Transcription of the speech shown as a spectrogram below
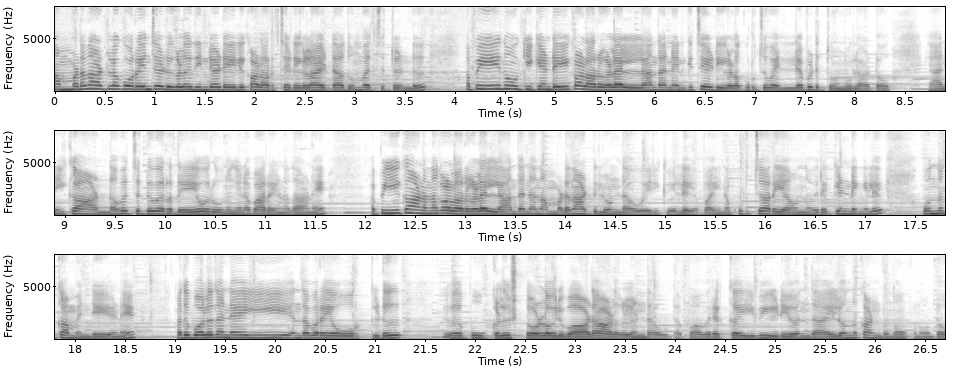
നമ്മുടെ നാട്ടിലെ കുറേ ചെടികൾ ഇതിന്റെ ഇടയിൽ കളർ ചെടികളായിട്ട് അതും വെച്ചിട്ടുണ്ട്. അപ്പോൾ ഈ നോക്കിക്കേണ്ട ഈ കളറുകളെല്ലാം തന്നെ എനിക്ക് ചെടികളെക്കുറിച്ച് വലിയ പിടുത്തൊന്നുമില്ല കേട്ടോ ഞാൻ ഈ കാണുന്ന വെച്ചിട്ട് വെറുതെ ഓരോന്നിങ്ങനെ പറയണതാണേ. അപ്പോൾ ഈ കാണുന്ന കളറുകളെല്ലാം തന്നെ നമ്മുടെ നാട്ടിലും ഉണ്ടാവുമായിരിക്കും അല്ലേ? അപ്പോൾ അതിനെക്കുറിച്ച് അറിയാവുന്നവരൊക്കെ ഉണ്ടെങ്കിൽ ഒന്ന് കമന്റ് ചെയ്യണേ. അതുപോലെ തന്നെ ഈ എന്താ പറയുക ഓർക്കിഡ് പൂക്കൾ ഇഷ്ടമുള്ള ഒരുപാട് ആളുകൾ ഉണ്ടാവും കേട്ടോ. അപ്പോൾ അവരൊക്കെ ഈ വീഡിയോ എന്തായാലും ഒന്ന് കണ്ടു നോക്കണം കേട്ടോ.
